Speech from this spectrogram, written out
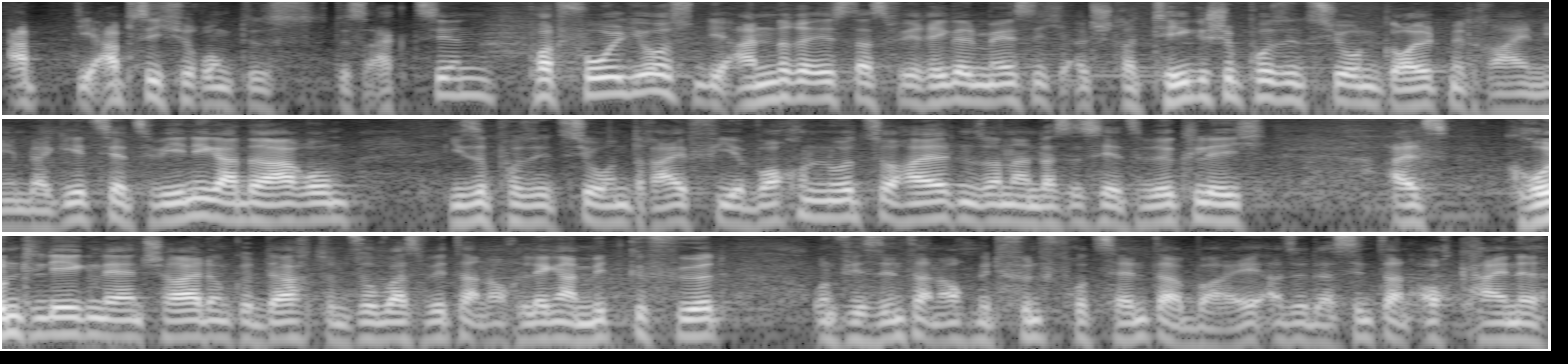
Ab, die Absicherung des, des, Aktienportfolios und die andere ist, dass wir regelmäßig als strategische Position Gold mit reinnehmen. Da geht es jetzt weniger darum, diese Position drei, vier Wochen nur zu halten, sondern das ist jetzt wirklich als grundlegende Entscheidung gedacht und sowas wird dann auch länger mitgeführt und wir sind dann auch mit 5% dabei. Also das sind dann auch keine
